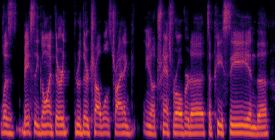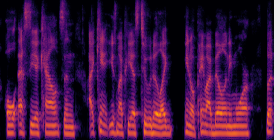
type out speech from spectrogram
was basically going through through their troubles trying to you know transfer over to to PC and the whole SC accounts and I can't use my PS2 to like you know pay my bill anymore. But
